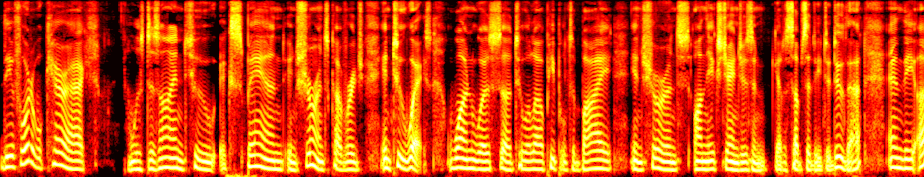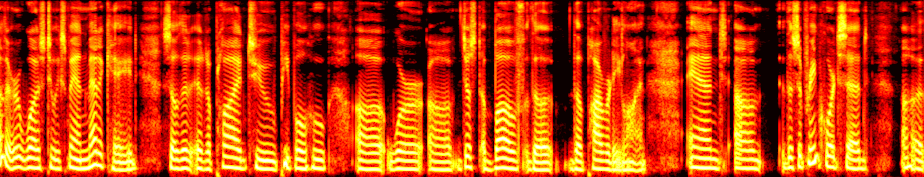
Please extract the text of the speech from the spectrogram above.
The Affordable Care Act was designed to expand insurance coverage in two ways. One was uh, to allow people to buy insurance on the exchanges and get a subsidy to do that. And the other was to expand Medicaid so that it applied to people who uh, were uh, just above the the poverty line. And um, the Supreme Court said uh,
